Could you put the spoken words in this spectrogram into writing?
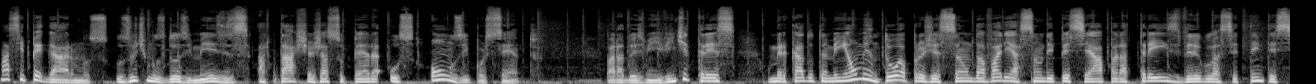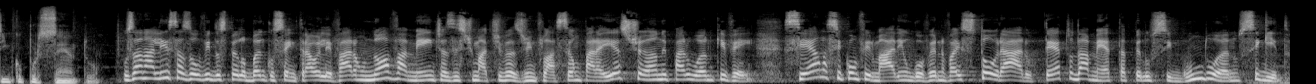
Mas se pegarmos os últimos 12 meses, a taxa já supera os 11%. Para 2023, o mercado também aumentou a projeção da variação do IPCA para 3,75%. Os analistas ouvidos pelo Banco Central elevaram novamente as estimativas de inflação para este ano e para o ano que vem. Se elas se confirmarem, o governo vai estourar o teto da meta pelo segundo ano seguido.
